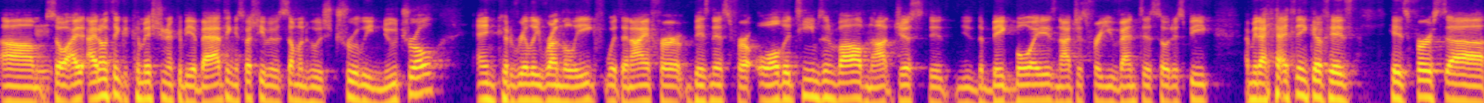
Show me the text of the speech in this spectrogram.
Um, so I, I don't think a commissioner could be a bad thing, especially if it's someone who is truly neutral and could really run the league with an eye for business for all the teams involved, not just the the big boys, not just for Juventus, so to speak. I mean, I, I think of his his first uh,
